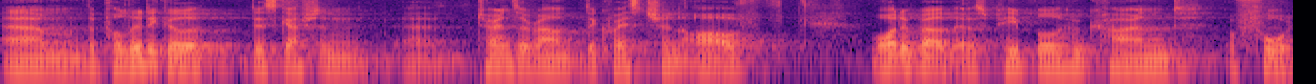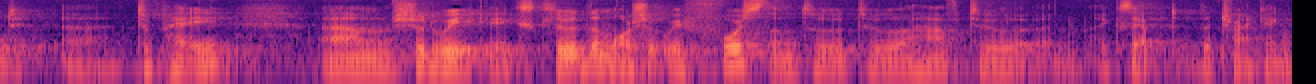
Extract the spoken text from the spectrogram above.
Um, the political discussion uh, turns around the question of what about those people who can't afford uh, to pay? Um, should we exclude them or should we force them to, to have to um, accept the tracking?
